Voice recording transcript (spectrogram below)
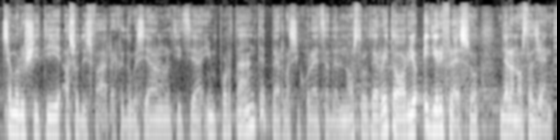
siamo riusciti a soddisfare soddisfarle. Credo che sia una notizia importante per la sicurezza del nostro territorio e di riflesso della nostra gente.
